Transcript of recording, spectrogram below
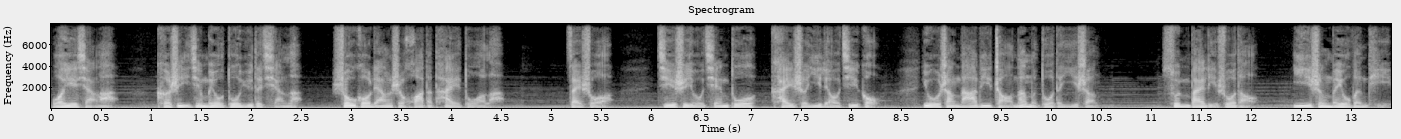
我也想啊，可是已经没有多余的钱了，收购粮食花的太多了。再说，即使有钱多开设医疗机构，又上哪里找那么多的医生？”孙百里说道：“医生没有问题。”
